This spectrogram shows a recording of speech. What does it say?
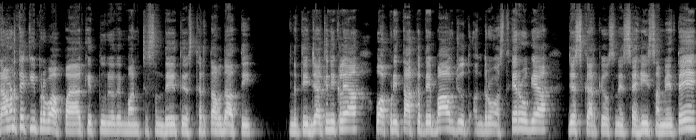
ਰਾਵਣ ਤੇ ਕੀ ਪ੍ਰਭਾਵ ਪਾਇਆ? ਕੇਤੂ ਨੇ ਉਹਦੇ ਮਨ 'ਚ ਸੰਦੇਹ ਤੇ ਅਸਥਿਰਤਾ ਵਧਾਤੀ। ਨਤੀਜਾ ਕੀ ਨਿਕਲਿਆ? ਉਹ ਆਪਣੀ ਤਾਕਤ ਦੇ ਬਾਵਜੂਦ ਅੰਦਰੋਂ ਅਸਥਿਰ ਹੋ ਗਿਆ। ਜਿਸ ਕਰਕੇ ਉਸਨੇ ਸਹੀ ਸਮੇਂ ਤੇ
